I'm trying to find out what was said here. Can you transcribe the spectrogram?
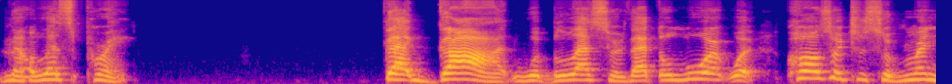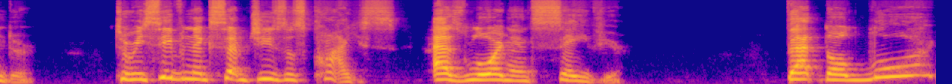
Now let's pray that God would bless her, that the Lord would cause her to surrender, to receive and accept Jesus Christ as Lord and Savior. That the Lord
